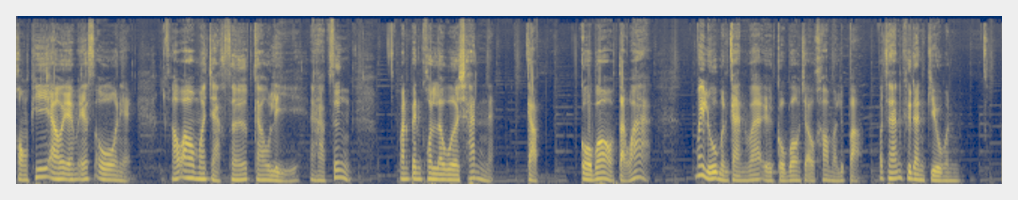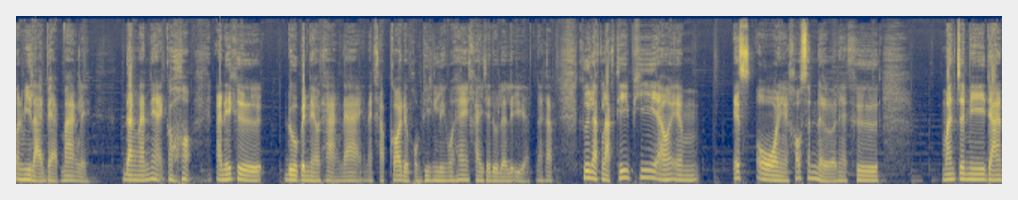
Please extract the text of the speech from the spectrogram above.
ของพี่ LMSO เนี่ยเขาเอามาจากเซิร์ฟเกาหลีนะครับ ซึ่งมันเป็นคนละเวอร์ชั่นน่ะกับ Global แต่ว่าไม่รู้เหมือนกันว่าเออ Global จะเอาเข้ามาหรือเปล่า เพราะฉะนั้นคือดันกิลมันมันมีหลายแบบมากเลย ดังนั้นเนี่ยก็อันนี้คือดูเป็นแนวทางได้นะครับ ก็เดี๋ยวผมทิ้งลิงก์ไว้ให้ใครจะดูรายละเอียดนะครับ คือหลักๆที่พี่ LM SO เนี่ยเขาเสนอเนี่ยคือมันจะมีดัน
